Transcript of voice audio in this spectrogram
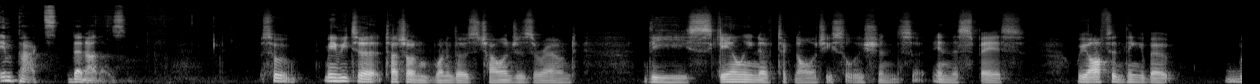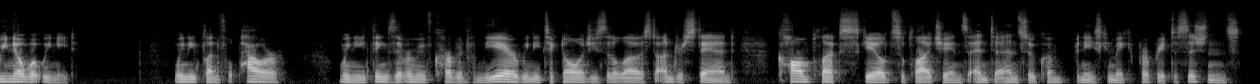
impacts than others. So maybe to touch on one of those challenges around the scaling of technology solutions in this space we often think about we know what we need. We need plentiful power we need things that remove carbon from the air. We need technologies that allow us to understand complex scaled supply chains end to end so companies can make appropriate decisions.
